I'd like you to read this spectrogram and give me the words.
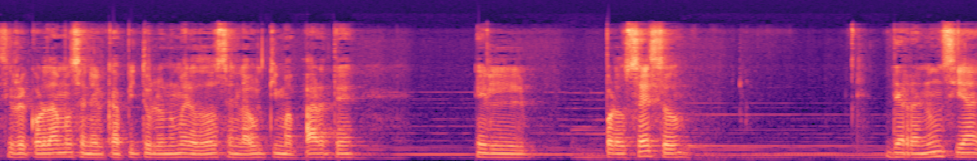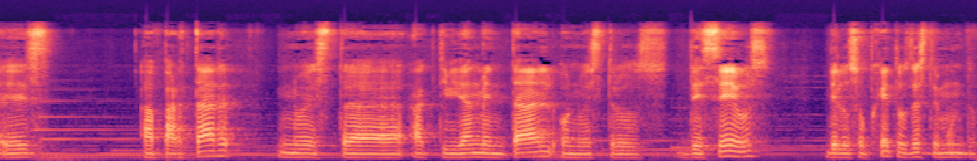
si recordamos en el capítulo número 2, en la última parte, el proceso de renuncia es apartar nuestra actividad mental o nuestros deseos de los objetos de este mundo.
